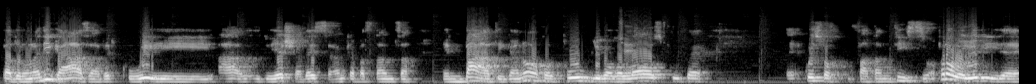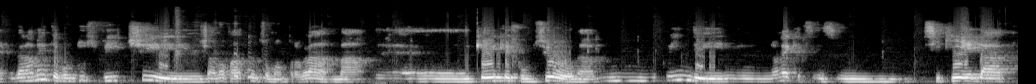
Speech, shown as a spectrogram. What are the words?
padrona di casa, per cui ha- riesce ad essere anche abbastanza empatica no? col pubblico, con l'ospite. Eh, questo fa tantissimo, però voglio dire, veramente con due spicci ci hanno fatto insomma un programma eh, che, che funziona, Mm, quindi non è che si, si chieda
